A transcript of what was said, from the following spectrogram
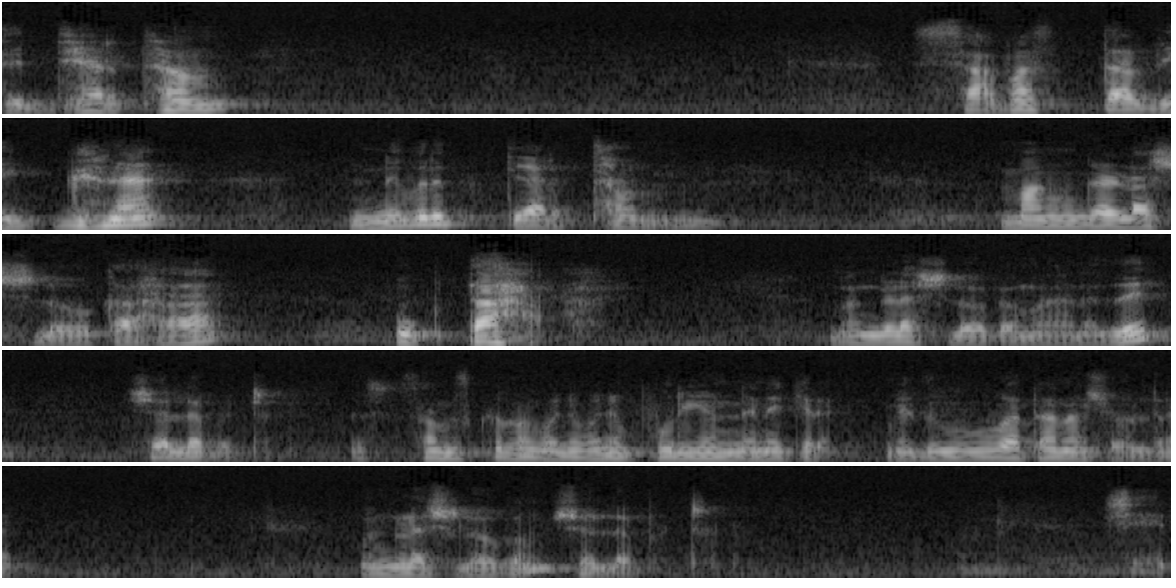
சித்தியர்த்தம். சமஸ்த விக்ன நிவத்தியர்த்தம். மங்களஸ்லோகா உக்தா. மங்களஸ்லோகமானது சொல்லப்பட்டிருக்கு. சம்ஸ்கிருதம் கொஞ்சம் கொஞ்சம் புரியும்னு நினைக்கிறேன். மெதுவாக தான் நான் சொல்கிறேன் மங்கள ஸ்லோகம் சொல்லப்பட்டிருக்கு. சரி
